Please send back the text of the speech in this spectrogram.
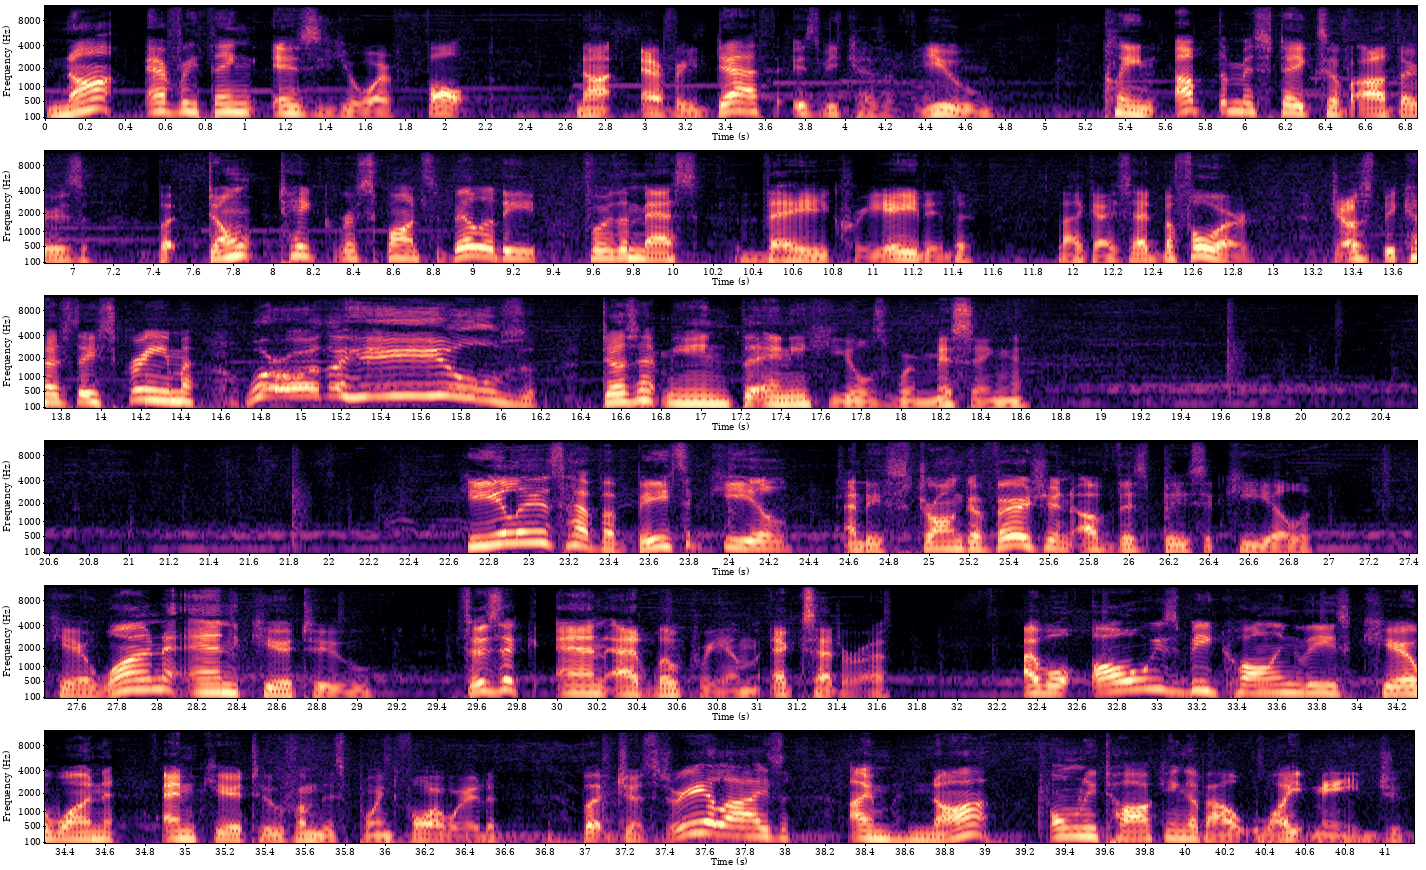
Not everything is your fault. Not every death is because of you. Clean up the mistakes of others, but don't take responsibility for the mess they created. Like I said before, just because they scream, Where are the heals? doesn't mean that any heals were missing. Healers have a basic heal and a stronger version of this basic heal. Cure 1 and Cure 2, Physic and Adloquium, etc. I will always be calling these Cure 1 and Cure 2 from this point forward, but just realize I'm not only talking about White Mage.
